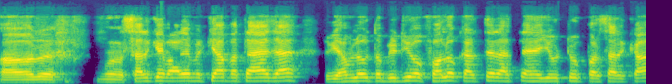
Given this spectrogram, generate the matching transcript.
और सर के बारे में क्या बताया जाए, क्योंकि हम लोग तो वीडियो फॉलो करते रहते हैं यूट्यूब पर सर का,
